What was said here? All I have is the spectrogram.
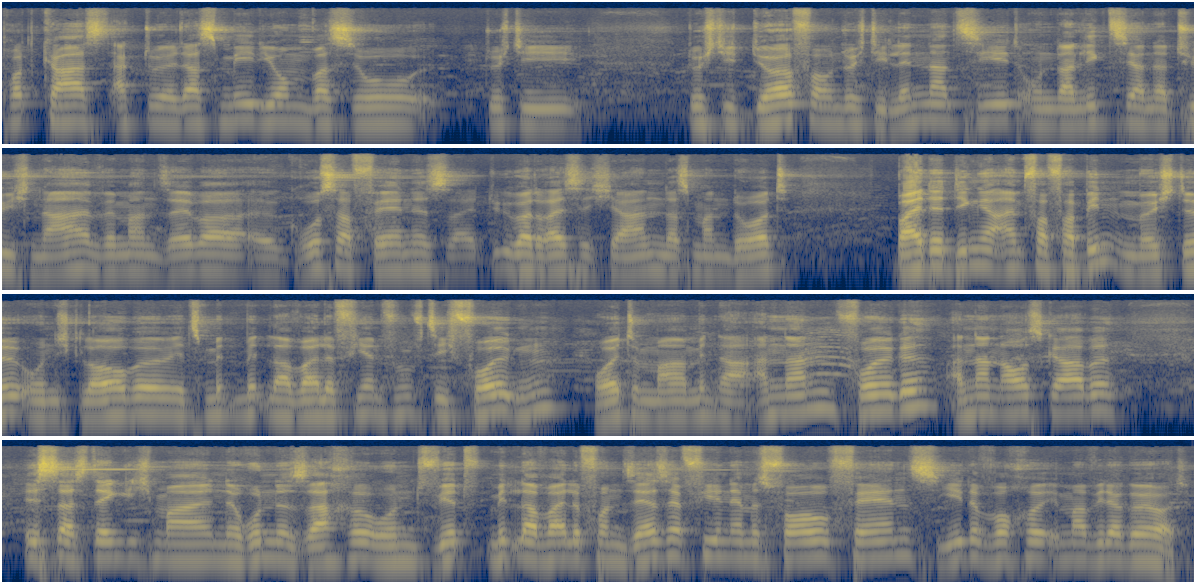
Podcast, aktuell das Medium, was so durch die, durch die Dörfer und durch die Länder zieht. Und da liegt es ja natürlich nahe, wenn man selber äh, großer Fan ist seit über 30 Jahren, dass man dort beide Dinge einfach verbinden möchte. Und ich glaube, jetzt mit mittlerweile 54 Folgen, heute mal mit einer anderen Folge, anderen Ausgabe, ist das, denke ich mal, eine runde Sache und wird mittlerweile von sehr, sehr vielen MSV-Fans jede Woche immer wieder gehört.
